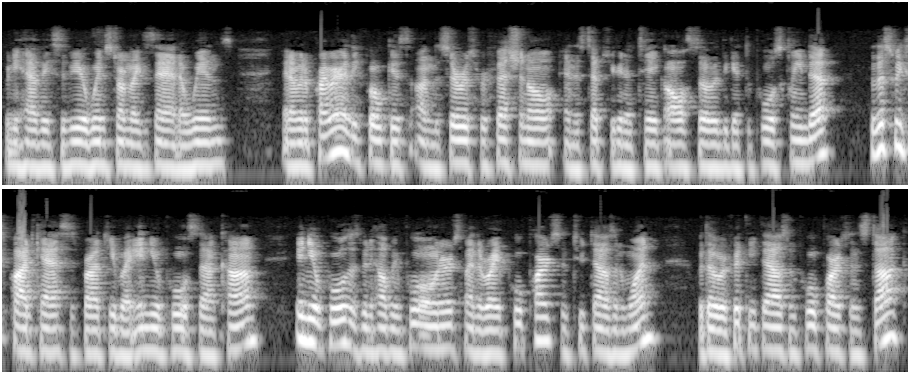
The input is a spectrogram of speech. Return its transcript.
when you have a severe windstorm like Santa Ana winds. And I'm going to primarily focus on the service professional and the steps you're going to take also to get the pools cleaned up. So this week's podcast is brought to you by InyoPools.com. Inyo Pools has been helping pool owners find the right pool parts since 2001 with over 50,000 pool parts in stock.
